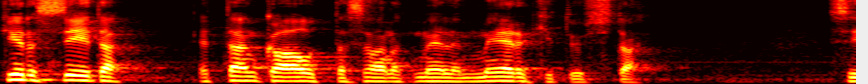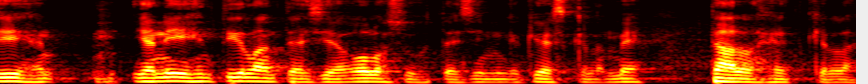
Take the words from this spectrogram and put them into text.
Kiitos siitä, että tämän kautta saanut meille merkitystä siihen ja niihin tilanteisiin ja olosuhteisiin, minkä keskellä me tällä hetkellä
